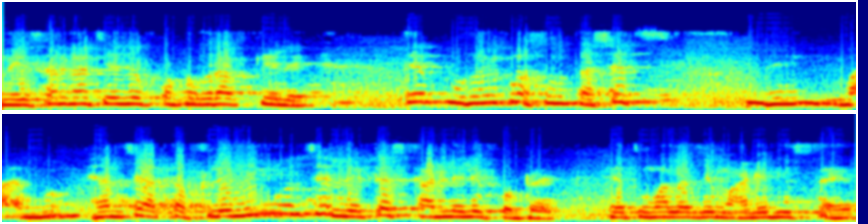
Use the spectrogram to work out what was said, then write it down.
निसर्गाचे जे फोटोग्राफ केले ते पूर्वीपासून तसेच ह्यांचे आता फ्लेमिंगवरचे लेटेस्ट काढलेले फोटो आहेत. हे तुम्हाला जे मागे दिसत आहेत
